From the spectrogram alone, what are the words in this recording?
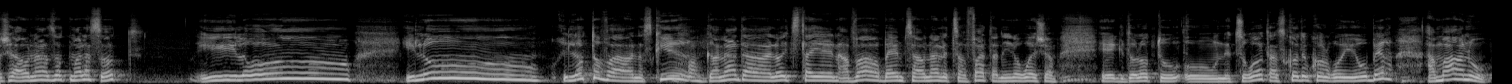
שהעונה הזאת, מה לעשות? היא לא... היא לא, היא לא טובה, נזכיר, נכון. גרנדה לא הצטיין, עבר באמצע העונה לצרפת, אני לא רואה שם גדולות ונצורות, אז קודם כל רועי הובר, אמרנו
